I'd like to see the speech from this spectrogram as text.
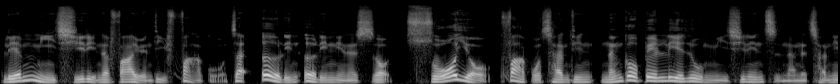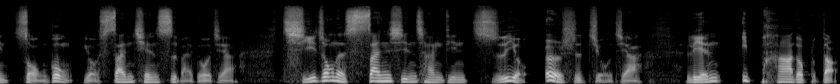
连米其林的发源地法国，在二零二零年的时候，所有法国餐厅能够被列入米其林指南的餐厅，总共有三千四百多家。其中的三星餐厅只有二十九家，连一趴都不到。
